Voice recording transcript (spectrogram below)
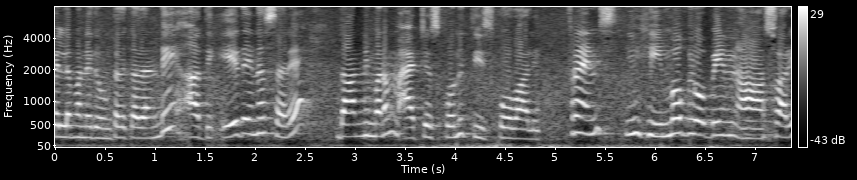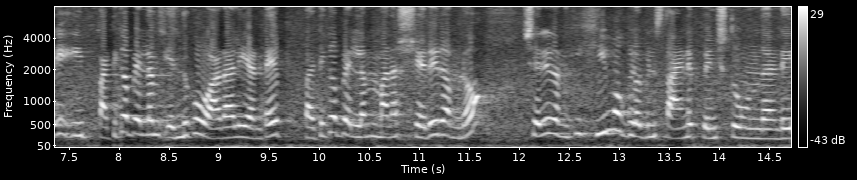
బెల్లం అనేది ఉంటుంది కదండి అది ఏదైనా సరే దాన్ని మనం యాడ్ చేసుకొని తీసుకోవాలి. ఫ్రెండ్స్ ఈ హీమోగ్లోబిన్ సారీ ఈ పటిక బెల్లం ఎందుకు వాడాలి అంటే పటిక బెల్లం మన శరీరంలో శరీరానికి హీమోగ్లోబిన్ స్థాయిని పెంచుతూ ఉందండి.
